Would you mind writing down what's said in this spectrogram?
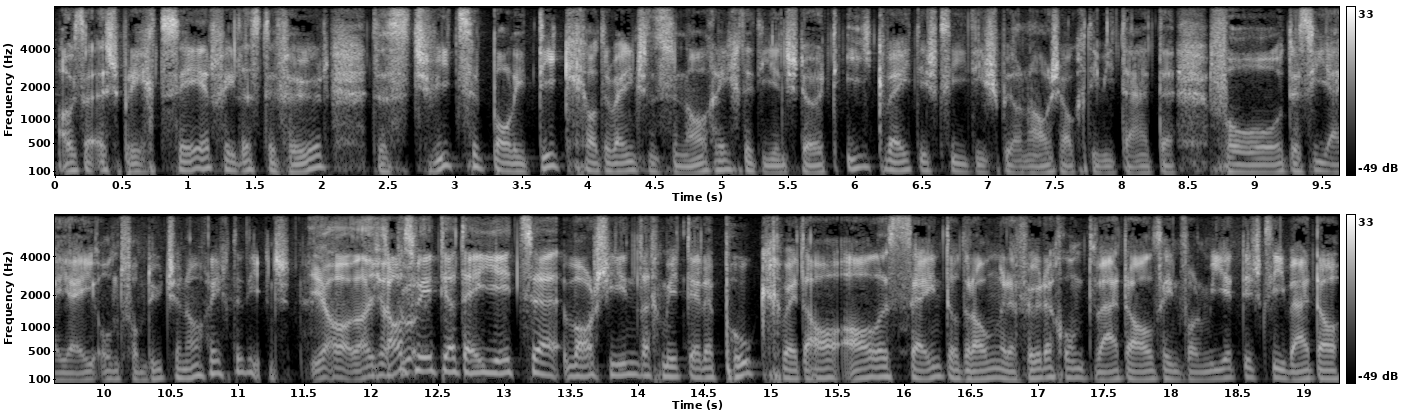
also es spricht sehr vieles dafür, dass die Schweizer Politik oder wenigstens der Nachrichtendienst dort eingeweiht war, die Spionageaktivitäten von der CIA und vom deutschen Nachrichtendienst. Ja, das, ja das wird ja dann jetzt äh, wahrscheinlich mit dieser Puck, wenn da alles sein oder andere vorkommt, wer da alles informiert ist, wer da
